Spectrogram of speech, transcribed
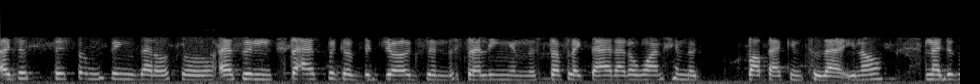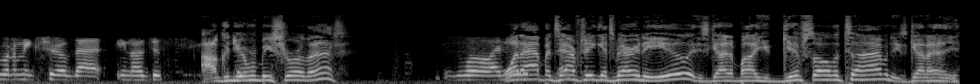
I just there's some things that also, as in the aspect of the drugs and the selling and the stuff like that. I don't want him to fall back into that, you know. And I just want to make sure of that, you know. Just How could you ever be sure of that? well, I What happens after he gets married to you and he's got to buy you gifts all the time and he's got to,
